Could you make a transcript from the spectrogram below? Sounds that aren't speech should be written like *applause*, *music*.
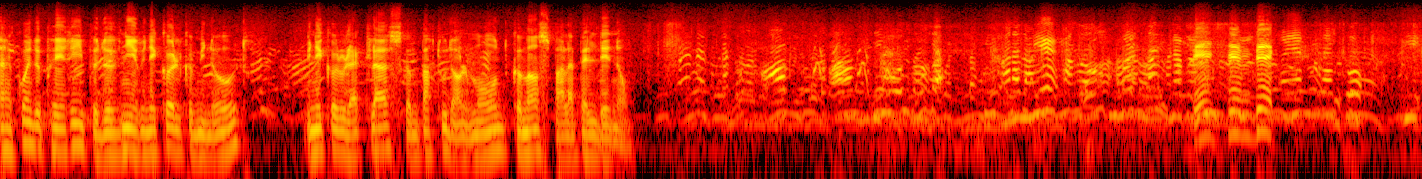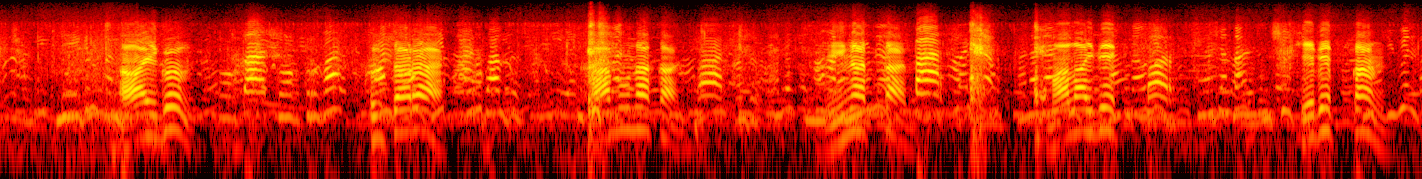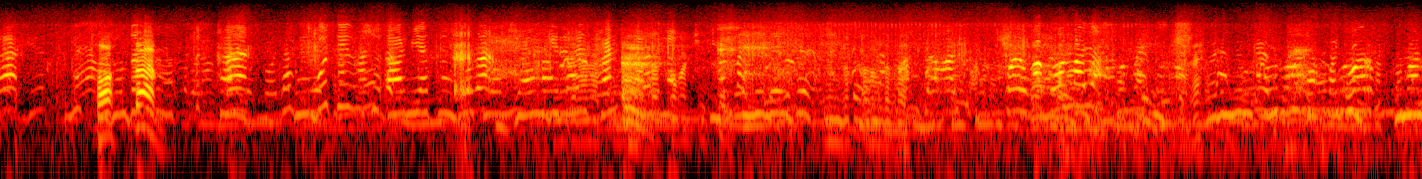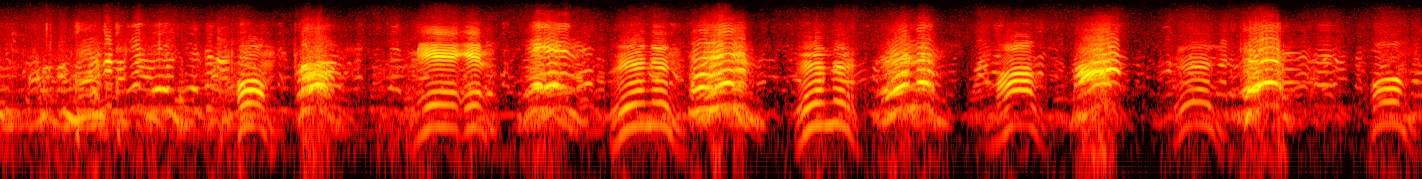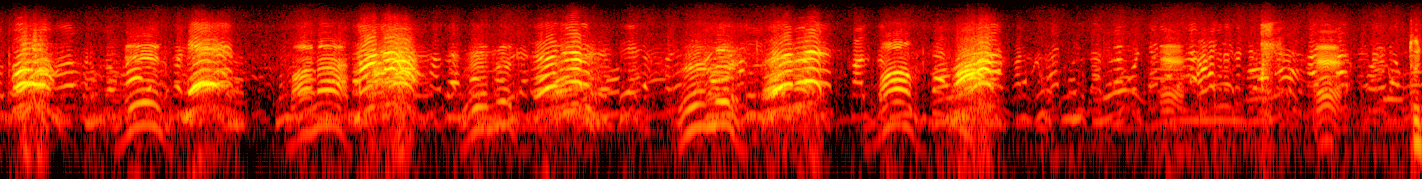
Un coin de prairie peut devenir une école comme une autre, une école où la classe, comme partout dans le monde, commence par l'appel des noms. бейсенбек айгүл гүлсара Қамунақан. Зинаттан. Малайбек. Себепқан. Тоқтам.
